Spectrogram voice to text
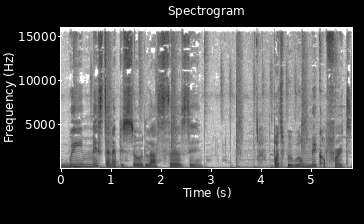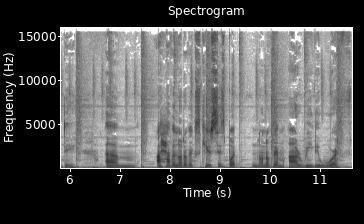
we missed an episode last Thursday, but we will make up for it today. Um, I have a lot of excuses, but none of them are really worth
